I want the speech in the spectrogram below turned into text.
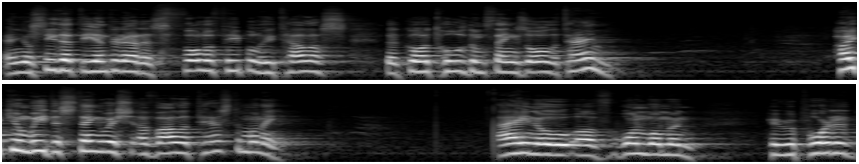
and you'll see that the internet is full of people who tell us that God told them things all the time. How can we distinguish a valid testimony? I know of one woman who reported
